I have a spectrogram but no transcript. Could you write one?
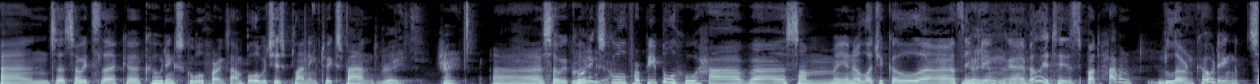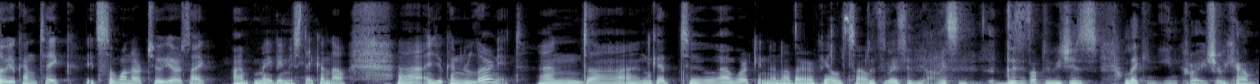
And uh, so it's like a coding school, for example, which is planning to expand. Great, great. Uh, so a coding idea. school for people who have uh, some, you know, logical uh, thinking yeah, yeah, abilities, but haven't learned coding. So you can take it's a one or two years. I I may be mistaken now, uh, you can learn it and uh, and get to uh, work in another field. So That's a nice idea. I mean, this is something which is lacking in Croatia. We have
